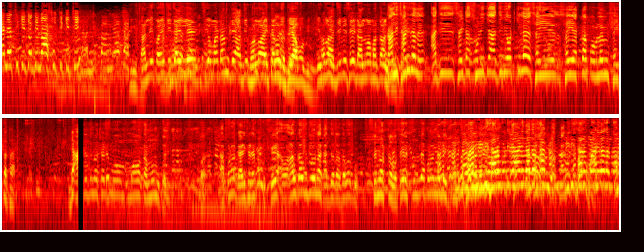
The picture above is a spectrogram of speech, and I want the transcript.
এনে শিখিত দিন আসু শিখিছি কালি কইকি যাইলে সিও ম্যাডাম যে আজি ভালো আইটেম দেবে কিন্তু আজি বি সেই ডালমা ভাত কালি ছাড়ি দেলে আজি সেইটা শুনিকি আজি বি অটকিলে সেই সেই একা প্রবলেম সেই কথা ଯଦି ନ ଛାଡେ ମୋ ମୋ କାମ ମୁଁ କରିବି। ବାସ୍। ଆପଣ ଗାଡି ଛାଡିବା ପାଇଁ ସେ ଆଉ ଆଉ କାହାକୁ ଯିବ ନା ଖାଦ୍ୟଟା ଦେବାକୁ? ସେ ନଷ୍ଟ ହବ। ସେ ରେସ୍ପନ୍ସିବିଲିଟି ଆପଣ ନେବେ ବିଡି ସାରଙ୍କୁ ଟିକେ ଆଣିବା ଦରକାର। ବିଡି ସାରଙ୍କୁ ଆଣିବା ଦରକାର।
